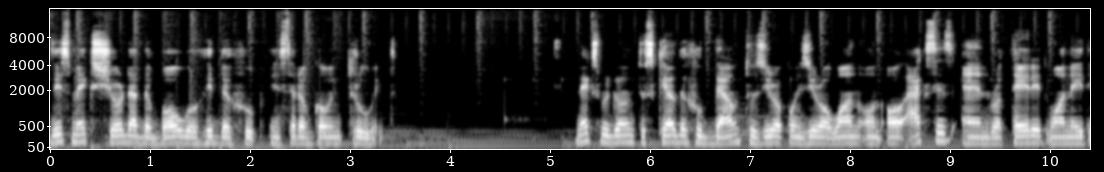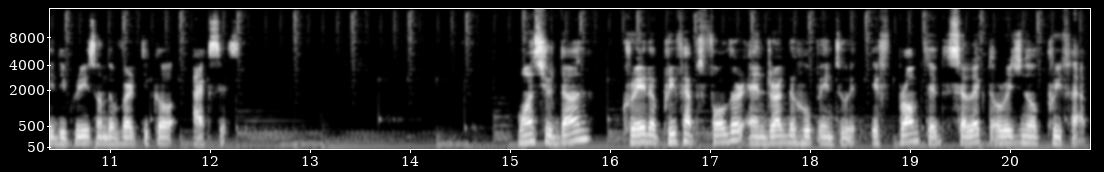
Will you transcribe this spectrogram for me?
This makes sure that the ball will hit the hoop instead of going through it. Next, we're going to scale the hoop down to 0.01 on all axes and rotate it 180 degrees on the vertical axis. Once you're done, create a prefabs folder and drag the hoop into it. If prompted, select original prefab.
